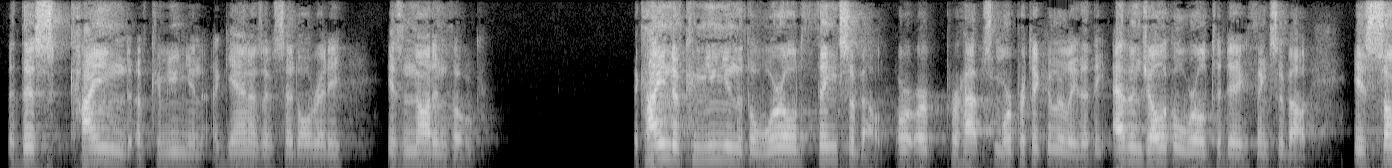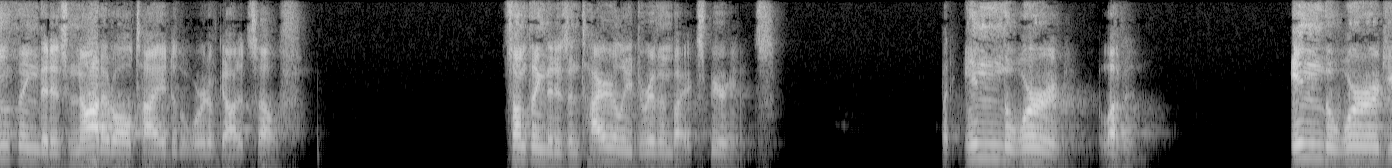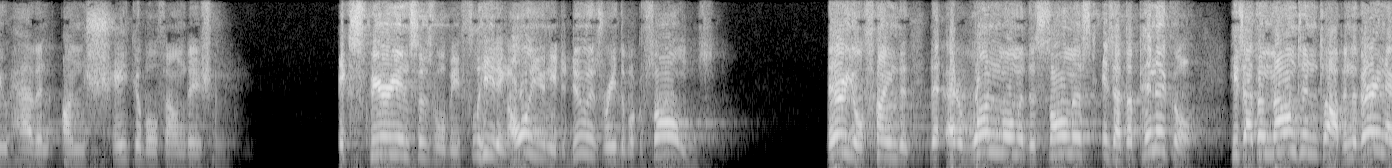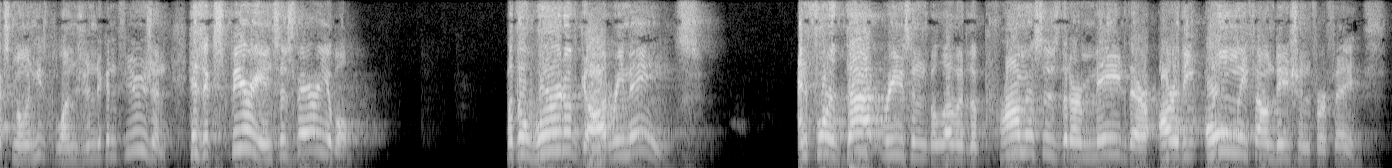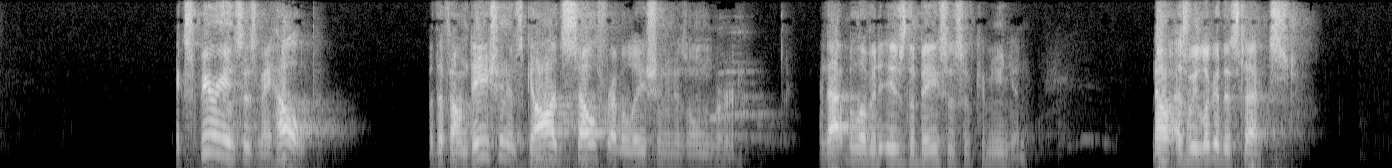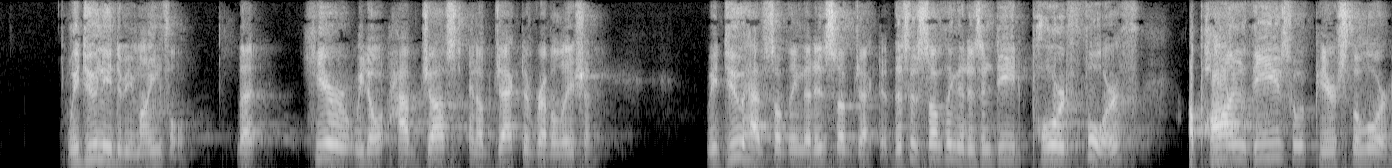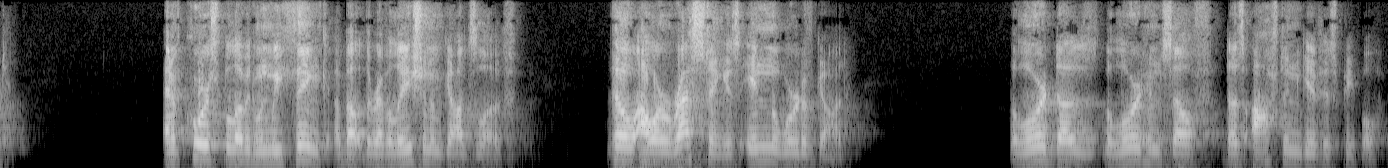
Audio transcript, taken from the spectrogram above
that this kind of communion, again, as I've said already, is not in vogue. The kind of communion that the world thinks about, or, or, perhaps more particularly that the evangelical world today thinks about, is something that is not at all tied to the Word of God itself something that is entirely driven by experience. But in the Word, beloved, in the Word you have an unshakable foundation. Experiences will be fleeting. All you need to do is read the book of Psalms. There you'll find that, at one moment the psalmist is at the pinnacle. He's at the mountaintop. In the very next moment, he's plunged into confusion. His experience is variable. But the Word of God remains. And for that reason, beloved, the promises that are made there are the only foundation for faith. Experiences may help, but the foundation is God's self-revelation in His own Word. And that, beloved, is the basis of communion. Now, as we look at this text, we do need to be mindful that here we don't have just an objective revelation. We do have something that is subjective. This is something that is indeed poured forth upon these who have pierced the Lord. And of course, beloved, when we think about the revelation of God's love, though our resting is in the Word of God, the Lord does, the Lord himself does often give his people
